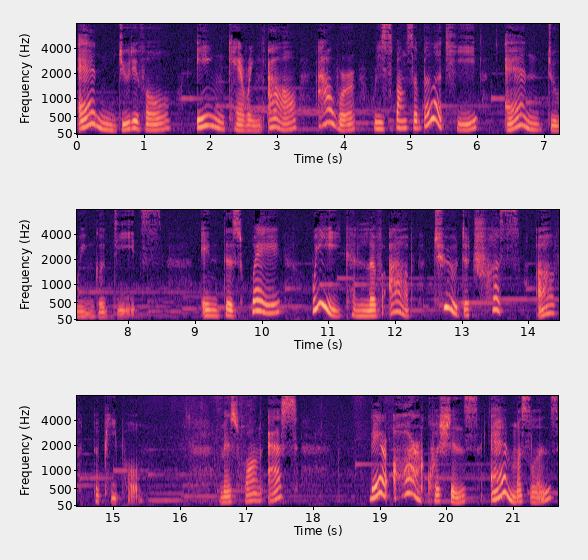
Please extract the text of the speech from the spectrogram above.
and dutiful in carrying out our responsibility and doing good deeds. In this way, we can live up to the trust of the people. Ms. Huang asks, There are Christians and Muslims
